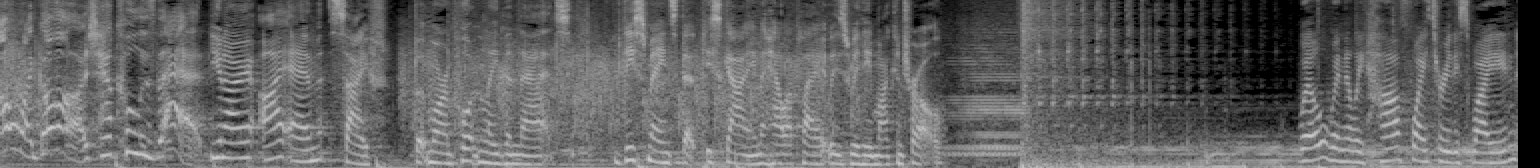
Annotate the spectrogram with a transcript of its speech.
Oh my gosh, how cool is that? You know, I am safe. But more importantly than that, this means that this game and how I play it is within my control. Well, we're nearly halfway through this weigh in,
